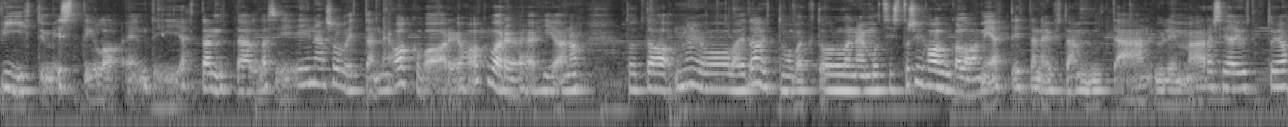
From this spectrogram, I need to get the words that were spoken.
viihtymistila, en tiedä. Tänne tällaisia. Ei nää sovi tänne. Akvaario. Akvaario on ihan hieno. Tota, no joo, laitetaan nyt tuohon vaikka tollanen, mutta siis tosi hankalaa miettiä tänne yhtään mitään ylimääräisiä juttuja.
